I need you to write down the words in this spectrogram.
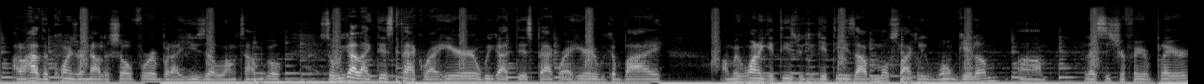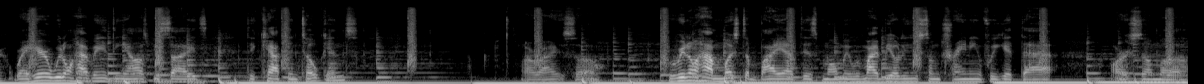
I don't have the coins right now to show for it, but I used it a long time ago. So we got like this pack right here. We got this pack right here. We could buy. Um, we want to get these, we could get these. I most likely won't get them. Um, unless it's your favorite player. Right here, we don't have anything else besides the captain tokens. All right, so we don't have much to buy at this moment. We might be able to use some training if we get that, or some uh,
